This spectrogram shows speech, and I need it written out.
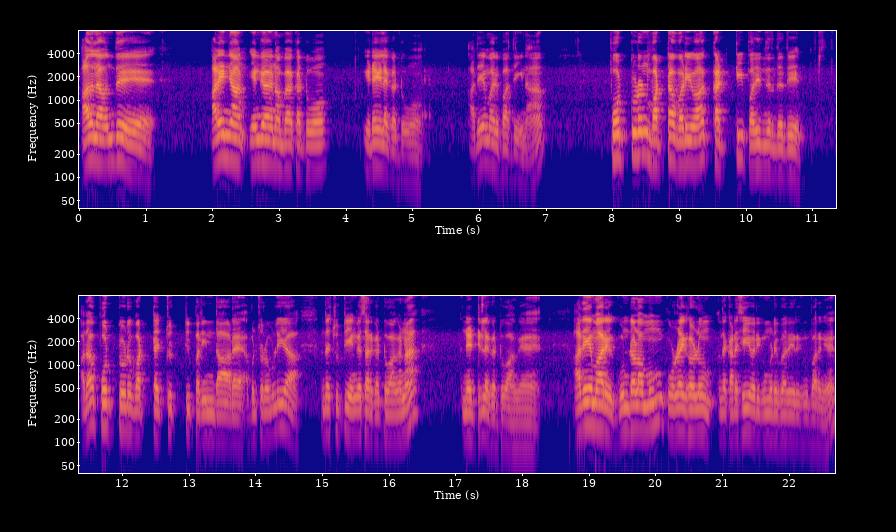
அதில் வந்து அரைஞான் எங்கே நம்ம கட்டுவோம்? இடையில் கட்டுவோம். அதே மாதிரி பார்த்தீங்கன்னா பொட்டுடன் வட்ட வடிவாக கட்டி பதிந்திருந்தது. அதாவது பொட்டோடு வட்டை சுட்டி பதிந்தாட அப்படின்னு சொல்கிறோம் இல்லையா? அந்த சுட்டி எங்கே சார் கட்டுவாங்கன்னா நெட்டில் கட்டுவாங்க. அதே மாதிரி குண்டலமும் குழைகளும் அந்த கடைசி வரைக்கும் முடி பாரு இருக்கு பாருங்கள்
